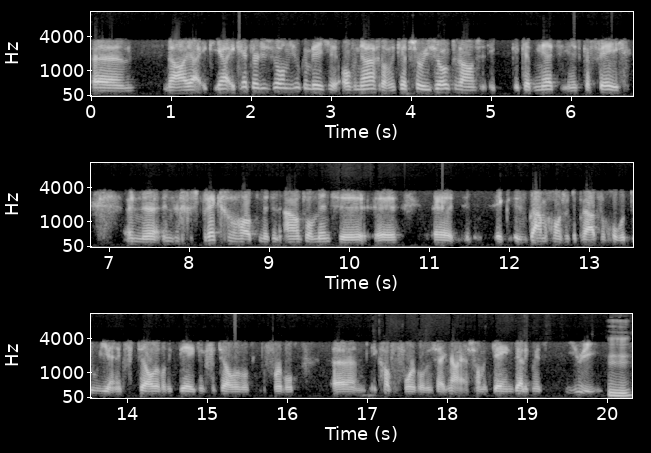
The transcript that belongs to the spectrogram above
Ehm, nou ja ik, ja, ik heb daar dus wel een heel een beetje over nagedacht. Ik heb sowieso trouwens, ik, ik heb net in het café een, een gesprek gehad met een aantal mensen ik, we kwamen gewoon zo te praten van, goh, wat doe je? En ik vertelde wat ik deed. Ik vertelde wat ik bijvoorbeeld, uh, ik gaf een voorbeeld en zei ik, nou ja, zo meteen bel ik met jullie. Mm -hmm.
